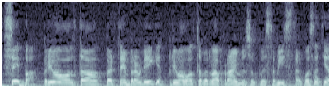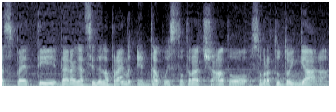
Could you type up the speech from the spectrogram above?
Seba, prima volta per te in Prime League, prima volta per la Prime su questa pista, cosa ti aspetti dai ragazzi della Prime e da questo tracciato, soprattutto in gara? Gara?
